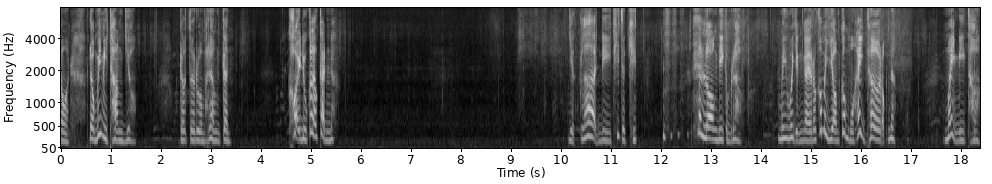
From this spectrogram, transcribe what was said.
นอน เราไม่มีทางยอม เราจะรวมพลังกัน คอยดูก็แล้วกันนะ อย่ากล้าดีที่จะคิด มาลองดีกับเรา ไม่ว่ายังไงเราก็ไม่ยอมก้มหัวให้เธอหรอกนะ ไม่มีทาง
